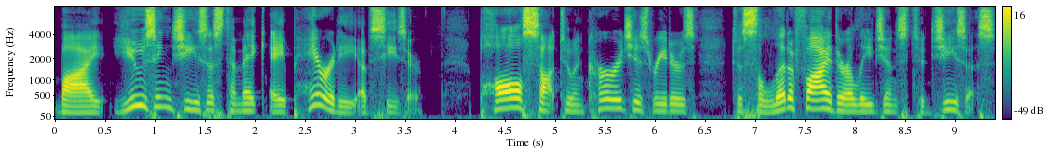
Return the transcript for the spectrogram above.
by using Jesus to make a parody of Caesar, Paul sought to encourage his readers to solidify their allegiance to Jesus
